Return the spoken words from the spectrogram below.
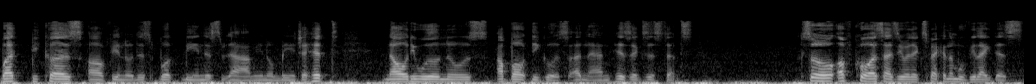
But because of you know this book being this um, you know major hit, now the world knows about the ghost and, and his existence. So of course, as you would expect in a movie like this,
